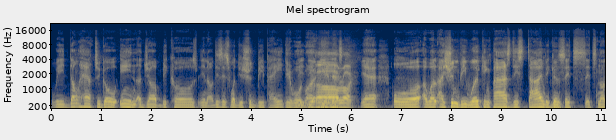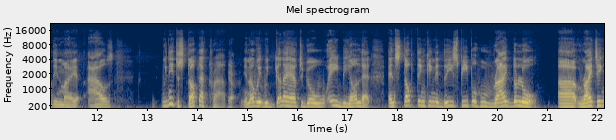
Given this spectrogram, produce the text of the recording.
We don't have to go in a job because you know this is what you should be paid. The award The- wage. Oh, that's- right. Yeah, or uh, well, I shouldn't be working past this time because Mm. it's it's not in my hours. We need to stop that crap. Yeah. You know, we, we're gonna have to go way beyond that and stop thinking that these people who write the law are writing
